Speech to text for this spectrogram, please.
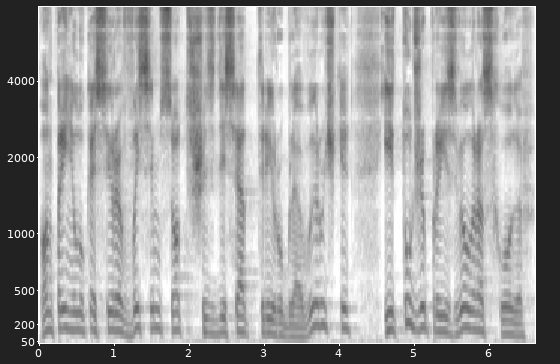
Он принял у кассира 863 рубля выручки и тут же произвел расходов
